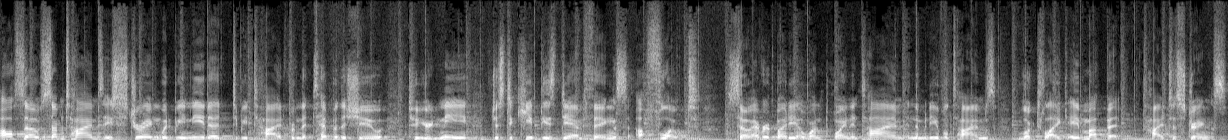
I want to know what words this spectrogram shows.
Also, sometimes a string would be needed to be tied from the tip of the shoe to your knee just to keep these damn things afloat. So everybody at one point in time, in the medieval times, looked like a Muppet tied to strings.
